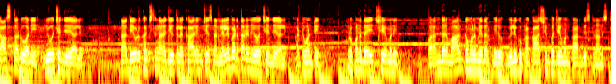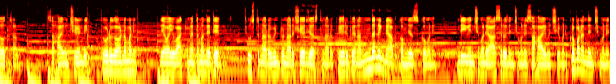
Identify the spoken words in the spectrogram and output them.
చేస్తాడు అని యోచన చేయాలి. నా దేవుడు ఖచ్చితంగా నా జీవితంలో కార్యం చేసి నన్ను నిలబెడతాడని యోచన చేయాలి. అటువంటి కృపను దయచేయమని వారందరి మార్గముల మీద మీరు వెలుగు ప్రకాశింపజేయమని ప్రార్థిస్తున్నాను. స్తోత్రాలు. సహాయం చేయండి తోడుగా ఉండమని దేవ ఈ వాక్యం ఎంతమంది అయితే చూస్తున్నారు వింటున్నారు షేర్ చేస్తున్నారు. పేరు పేరు అందరినీ జ్ఞాపకం చేసుకోమని దీవించమని ఆశీర్వదించమని సహాయం చేయమని కృపనందించమని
